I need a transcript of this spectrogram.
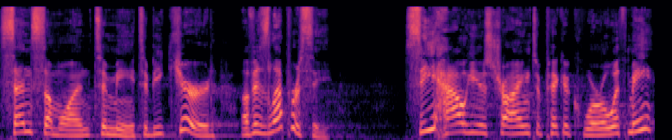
send someone to me to be cured of his leprosy? See how he is trying to pick a quarrel with me?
